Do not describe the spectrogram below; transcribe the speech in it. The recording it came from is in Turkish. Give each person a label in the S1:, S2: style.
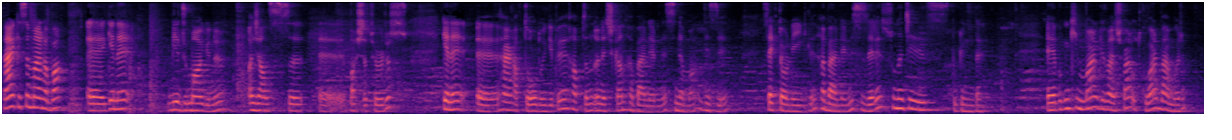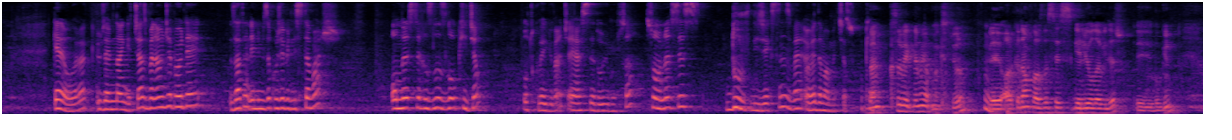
S1: Herkese merhaba. Ee, gene bir cuma günü ajansı e, başlatıyoruz. Gene e, her hafta olduğu gibi haftanın öne çıkan haberlerini, sinema, dizi, sektörle ilgili haberlerini sizlere sunacağız bugün de. E, bugün kim var? Güvenç var, Utku var, ben varım. Genel olarak üzerinden geçeceğiz. Ben önce böyle zaten elimizde koca bir liste var. Onları size hızlı hızlı okuyacağım. Utku ve Güvenç eğer size de uygunsa. Sonra siz dur diyeceksiniz ve öyle devam edeceğiz. Okay.
S2: Ben kısa bir ekleme yapmak istiyorum. Ee, arkadan fazla ses geliyor olabilir e, bugün.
